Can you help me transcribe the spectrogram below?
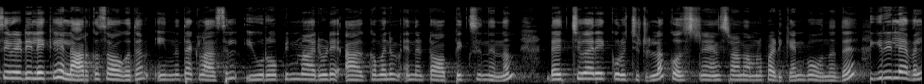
സി വീഡിയോയിലേക്ക് എല്ലാവർക്കും സ്വാഗതം. ഇന്നത്തെ ക്ലാസ്സിൽ യൂറോപ്യന്മാരുടെ ആഗമനം എന്ന ടോപ്പിക്സിൽ നിന്നും ഡച്ചുകാരെ കുറിച്ചിട്ടുള്ള ക്വസ്റ്റ്യൻ ആൻസറാണ് നമ്മൾ പഠിക്കാൻ പോകുന്നത്. ഡിഗ്രി ലെവൽ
